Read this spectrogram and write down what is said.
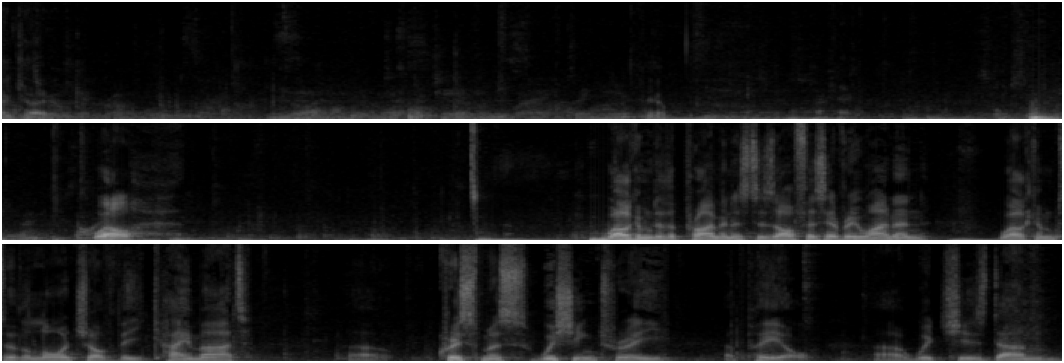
Okay. Yep. Well, welcome to the Prime Minister's office, everyone, and welcome to the launch of the Kmart uh, Christmas Wishing Tree Appeal, uh, which is done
